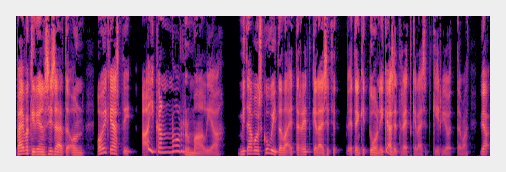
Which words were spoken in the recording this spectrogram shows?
päiväkirjan sisältö on oikeasti aika normaalia, mitä voisi kuvitella, että retkeläiset ja etenkin tuon ikäiset retkeläiset kirjoittavat. Ja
